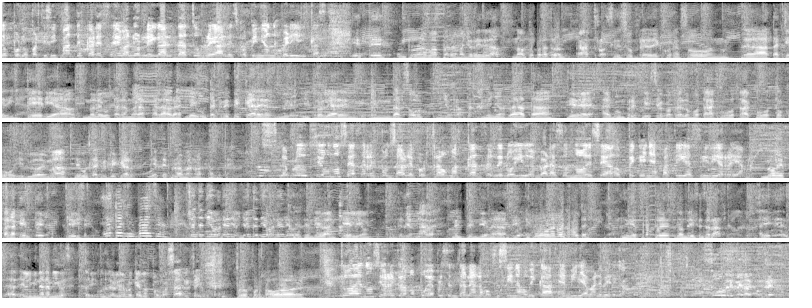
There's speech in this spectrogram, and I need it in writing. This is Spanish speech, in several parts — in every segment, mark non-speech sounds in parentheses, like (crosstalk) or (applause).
Emitidos por los participantes, carece de valor legal, datos reales, opiniones verídicas. Este es un programa para mayores de edad, no apto para troll. Troll. Si sufre de corazón, le da ataque de histeria, no le gustan las malas palabras, le gusta criticar y trolear en, en Dark Souls, niño rata. Niños rata, tiene algún prejuicio contra los otakus, otakus, otocos y lo demás, le gusta criticar, este programa no es para usted. La producción no se hace responsable por traumas, cáncer del oído, embarazos no deseados, pequeñas fatigas y diarrea. No es para gente que dice, ¡Esto es infancia! Yo entendí Evangelion, yo entendí Evangelion. No entendí Evangelion. No entendió nada. No entendió nada. Este programa no es para usted. Donde dice cerrar, ahí, eh, eliminar amigos. Está bien, no se olviden bloquearnos por WhatsApp y Facebook. Pero por favor, Toda denuncia o reclamo puede presentarla en las oficinas ubicadas en Villa Valverga. súbeme la condena.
